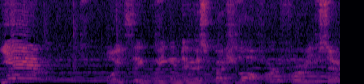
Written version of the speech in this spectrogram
Yeah, we think we can do a special offer for you, sir.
